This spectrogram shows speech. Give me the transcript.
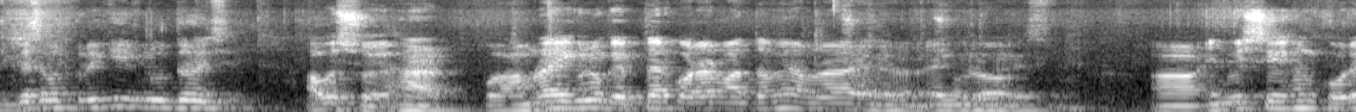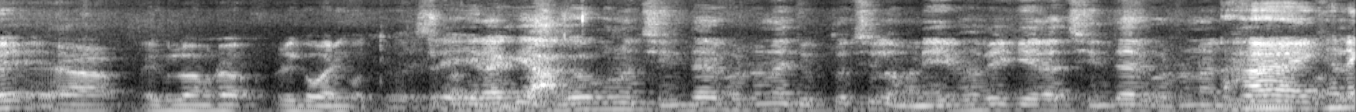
জিজ্ঞাসাবাদ করে কি এগুলো উদ্ধার হয়েছে? অবশ্যই হ্যাঁ। আমরা এগুলো গ্রেপ্তার করার মাধ্যমে আমরা এগুলো ইনভেস্টিগেশন করে এগুলো আমরা রিকভারি করতে পেরেছি। এর আগে আগেও কোনো ছিনতাইয়ের ঘটনায় যুক্ত ছিল? মানে এইভাবেই কি এরা ছিনতাইয়ের ঘটনা হ্যাঁ এখানে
